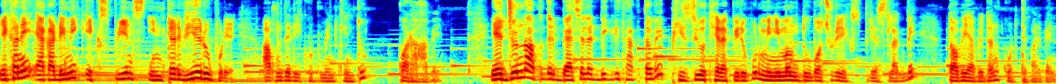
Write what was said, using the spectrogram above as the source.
এখানে একাডেমিক এক্সপিরিয়েন্স ইন্টারভিউয়ের উপরে আপনাদের রিক্রুটমেন্ট কিন্তু করা হবে। এর জন্য আপনাদের ব্যাচেলার ডিগ্রি থাকতে হবে ফিজিওথেরাপির উপর মিনিমাম দু বছরের এক্সপিরিয়েন্স লাগবে তবে আবেদন করতে পারবেন।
